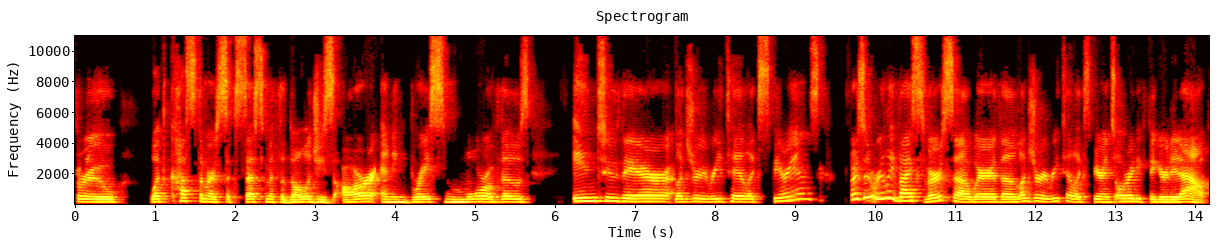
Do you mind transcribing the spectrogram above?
through what customer success methodologies are and embrace more of those into their luxury retail experience? Or is it really vice versa, where the luxury retail experience already figured it out?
